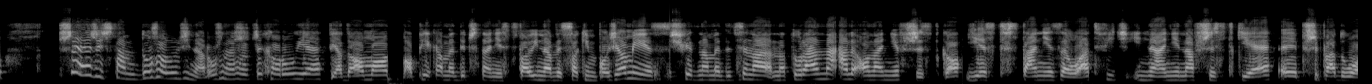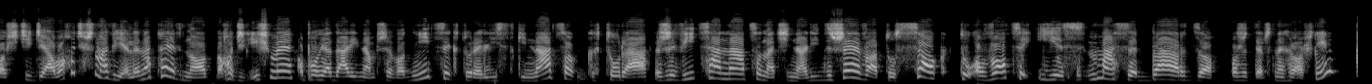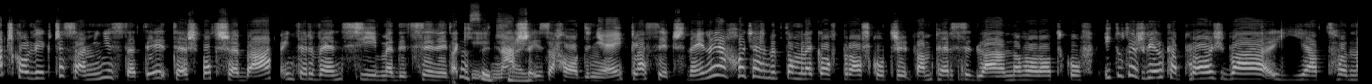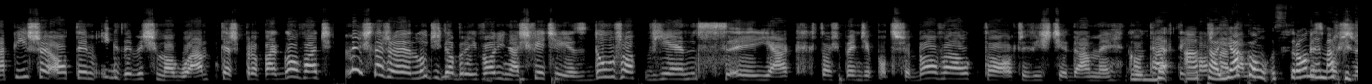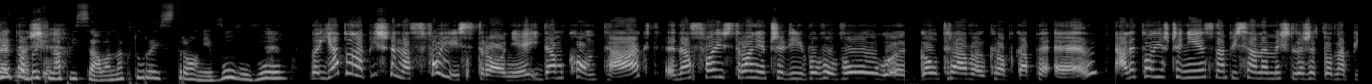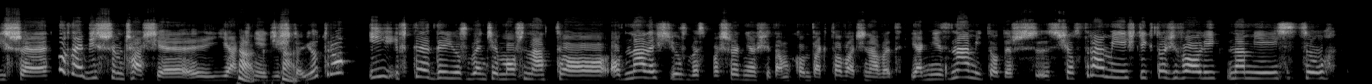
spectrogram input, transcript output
przeżyć. Tam dużo ludzi na różne rzeczy choruje. Wiadomo, opieka medyczna nie stoi na wysokim poziomie. Jest świetna medycyna naturalna, ale ona nie wszystko jest w stanie załatwić i na nie na wszystkie e, przypadłości działa, chociaż na wiele na pewno. Chodziliśmy, opowiadali nam przewodnicy, które listki na co, która żywica na co, nacinali drzewa, tu sok, tu owoce i jest masę bardzo pożytecznych roślin. Aczkolwiek czasami niestety też potrzeba interwencji medycyny takiej Klasycznej. naszej zachodniej, klasycznej. No jak chociażby to mleko w proszku, czy pampersy dla noworodków. I tu też wielka prośba, ja to napiszę o tym i gdybyś mogła też propagować. Myślę, że ludzi dobrej woli na świecie jest dużo, więc y, jak ktoś będzie potrzebował, to oczywiście damy kontakty i Beata, można tam jaką stronę masz, gdzie to byś się- napisała? Na której stronie? www. No ja to napiszę na swojej stronie i dam kontakt na swojej stronie, czyli www.gotravel.pl, ale to jeszcze nie jest napisane, myślę, że to napiszę no, w najbliższym czasie, jak Tak, nie dziś, tak. to jutro. I wtedy już będzie można to odnaleźć, już bezpośrednio się tam kontaktować, nawet jak nie z nami, to też z siostrami, jeśli ktoś woli, na miejscu.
